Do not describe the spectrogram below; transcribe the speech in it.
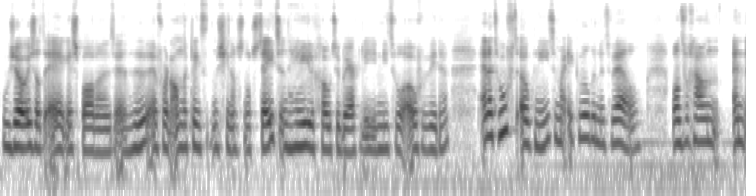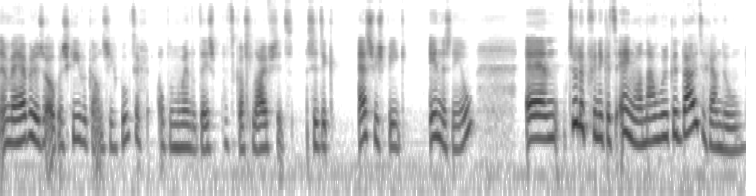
Hoezo is dat erg en spannend? En, en voor een ander klinkt het misschien als nog steeds een hele grote berg die je niet wil overwinnen. En het hoeft ook niet, maar ik wilde het wel. Want we gaan... En, en we hebben dus ook een skivakantie geboekt. Op het moment dat deze podcast live zit, zit ik as we speak in de sneeuw. En natuurlijk vind ik het eng, want nu moet ik het buiten gaan doen.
